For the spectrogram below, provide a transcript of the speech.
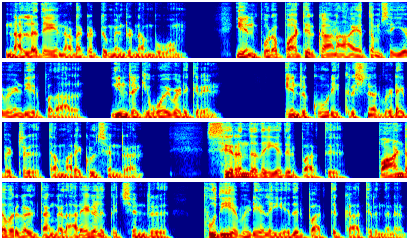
நல்லதே நடக்கட்டும் என்று நம்புவோம். என் புறப்பாட்டிற்கான ஆயத்தம் செய்ய வேண்டியிருப்பதால் இன்றைக்கு ஓய்வெடுக்கிறேன். என்று கூறி கிருஷ்ணர் விடைபெற்று தம் அறைக்குள் சென்றார். சிறந்ததை எதிர்பார்த்து பாண்டவர்கள் தங்கள் அறைகளுக்குச் சென்று புதிய விடியலை எதிர்பார்த்து காத்திருந்தனர்.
